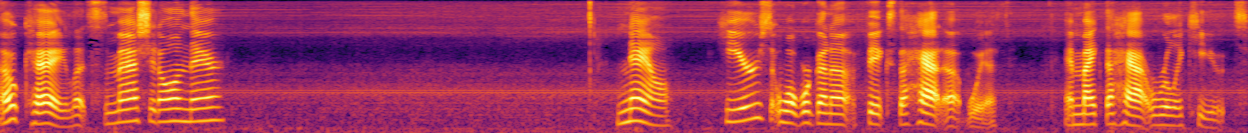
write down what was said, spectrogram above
okay, let's smash it on there. Now, here's what we're going to fix the hat up with and make the hat really cute.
